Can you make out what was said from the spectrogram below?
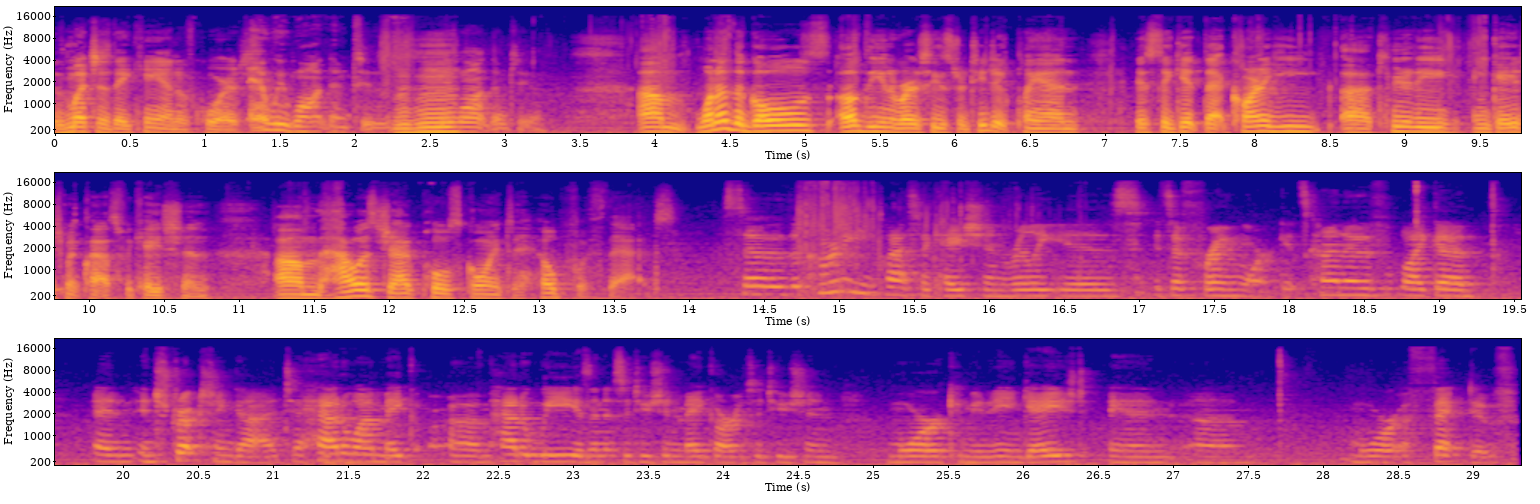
as much as they can, of course. And we want them to. We want them to. Um, one of the goals of the university's strategic plan is to get that Carnegie uh, Community Engagement classification. Um, how is JAG Pulse going to help with that? So the Carnegie classification really is it's a framework. It's kind of like a an instruction guide to how do I make um, how do we as an institution make our institution more community engaged and um, more effective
